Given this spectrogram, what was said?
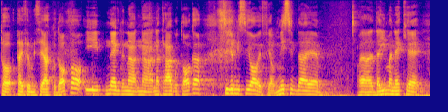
to, taj film mi se jako dopao i negde na, na, na tragu toga sviđa mi se i ovaj film. Mislim da je uh, da ima neke E,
